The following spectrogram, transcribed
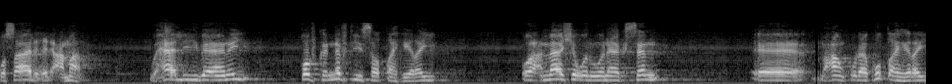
wa saalix اlacmaal waxaa liibaanay qofka naftiisa tahiray oo acmaasha wan wanaagsan maxaan ku dhaha ku tahiray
